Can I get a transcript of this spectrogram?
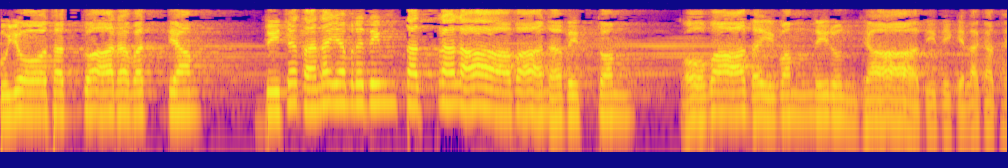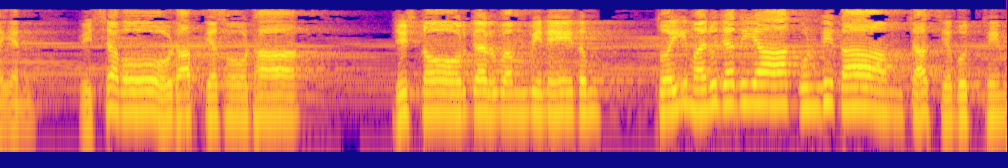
कुयोधद्वारवत्याम् द्विचतनयमृदिम् तत्र लावानवित्वम् को वा दैवम् निरुन्ध्यादिति किल कथयन् विश्ववोढाप्यसोढा जिष्णोर्गर्वम् विनेतुम् त्वयि मनुजदिया कुण्डिताम् चास्य बुद्धिम्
